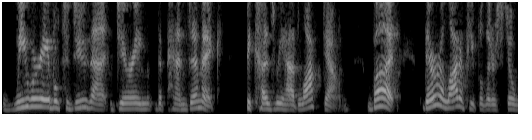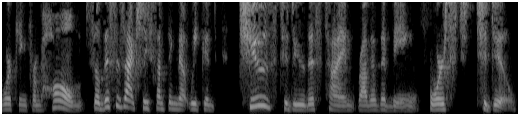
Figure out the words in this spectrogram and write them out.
we were able to do that during the pandemic because we had lockdown, but there are a lot of people that are still working from home. So this is actually something that we could choose to do this time rather than being forced to do.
